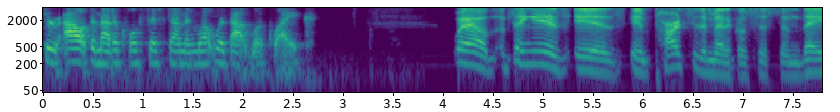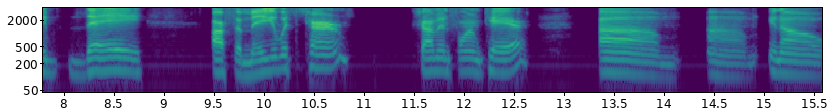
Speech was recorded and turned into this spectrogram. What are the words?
throughout the medical system and what would that look like well the thing is is in parts of the medical system they they are familiar with the term trauma informed care um, um, you know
